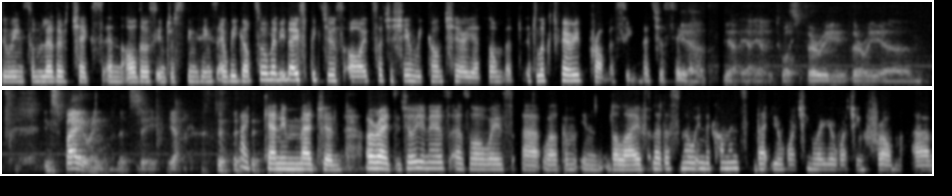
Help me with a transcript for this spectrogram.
doing some leather checks and all those interesting things, and we got so many nice pictures. Oh, it's such a shame we can't share yet, Tom, but it looked very promising. Let's just say. Yeah, yeah, yeah, yeah. It was very, very um, inspiring. Let's say, yeah. I can imagine. All right, Gillionaires, as always, uh, welcome in the live. Let us know in the comments that you're watching, where you're watching from. Um,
